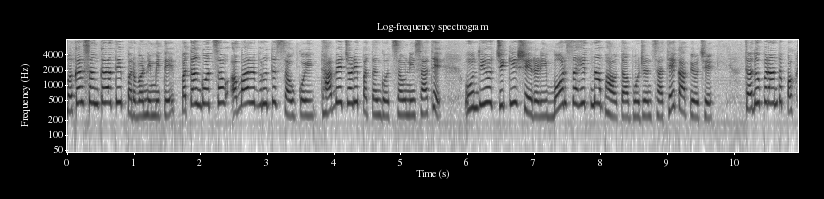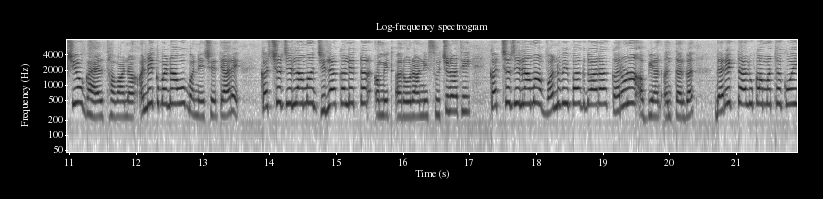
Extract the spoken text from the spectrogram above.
મકર સંક્રાંતિ પર્વ નિમિત્તે પતંગોત્સવ અબાલ વૃદ્ધ સૌ કોઈ ધાબે ચડી પતંગોત્સવની સાથે ઊંધિયું, ચીકી, શેરડી, બોર સહિતના ભાવતા ભોજન સાથે કાપ્યો છે. તદુપરાંત પક્ષીઓ ઘાયલ થવાના અનેક બનાવો બને છે ત્યારે કચ્છ જિલ્લામાં જિલ્લા કલેક્ટર અમિત અરોરાની સૂચનાથી કચ્છ જિલ્લામાં વન વિભાગ દ્વારા કરુણા અભિયાન અંતર્ગત દરેક તાલુકા મથકોએ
